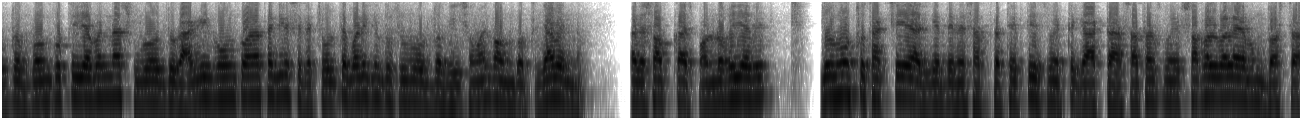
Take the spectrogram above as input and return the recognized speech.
উদ্যোগ গ্রহণ করতে যাবেন না। শুভ উদ্যোগ আগে গ্রহণ করা থাকলে সেটা চলতে পারে, কিন্তু শুভ উদ্যোগ এই সময় গ্রহণ করতে যাবেন না। তাহলে সব কাজ পণ্ড হয়ে যাবে। দুর্মুহূর্ত থাকছে আজকের দিনে সাতটা তেত্রিশ মিনিট থেকে আটটা সাতাশ মিনিট সকালবেলা এবং দশটা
